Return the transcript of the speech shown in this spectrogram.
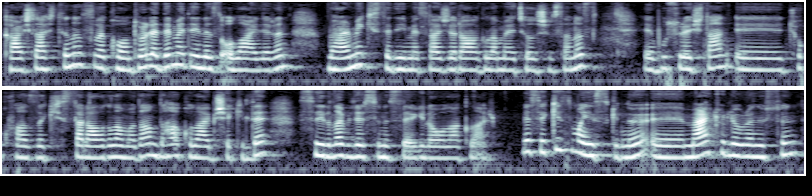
karşılaştığınız ve kontrol edemediğiniz olayların vermek istediği mesajları algılamaya çalışırsanız e, bu süreçten çok fazla kişisel algılamadan daha kolay bir şekilde sıyrılabilirsiniz sevgili oğlaklar. Ve 8 Mayıs günü Merkür ile Uranüs'ün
